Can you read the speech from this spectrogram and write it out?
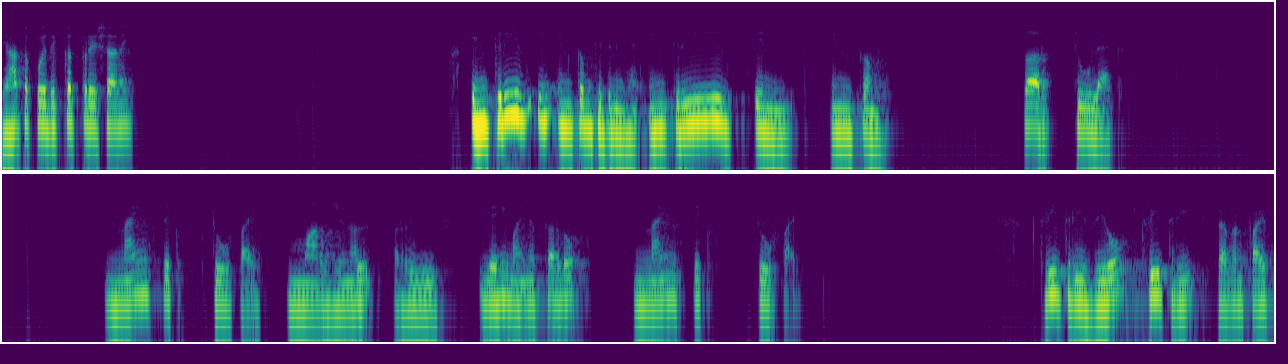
यहाँ तक कोई दिक्कत परेशानी? इंक्रीज इन इनकम कितनी है? Increase in income sir two lakh nine six two five marginal relief यही माइनस कर दो। Nine six two five three three zero three three seven five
